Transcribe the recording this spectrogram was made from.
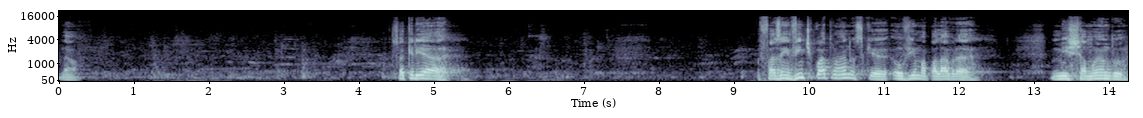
Não. Só queria. Fazem 24 anos que eu ouvi uma palavra me chamando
